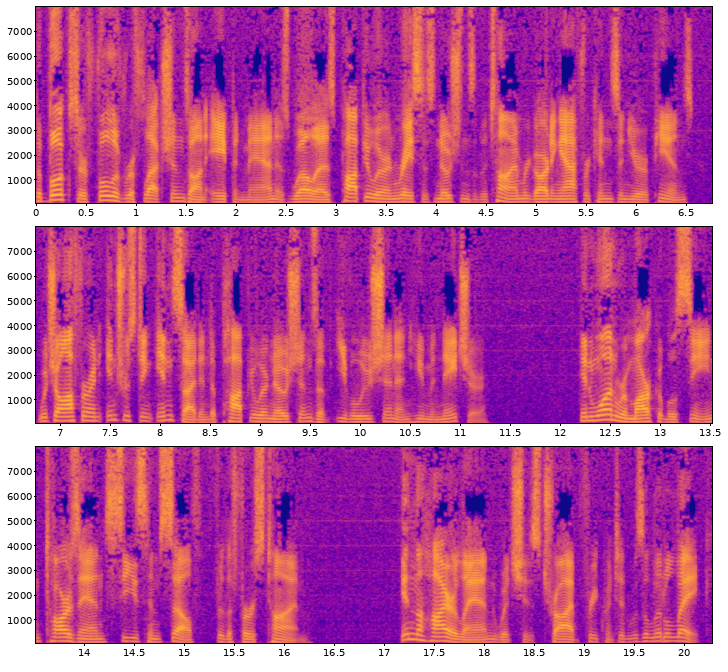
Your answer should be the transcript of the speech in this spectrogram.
The books are full of reflections on ape and man, as well as popular and racist notions of the time regarding Africans and Europeans, which offer an interesting insight into popular notions of evolution and human nature. In one remarkable scene, Tarzan sees himself for the first time. In the higher land which his tribe frequented was a little lake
